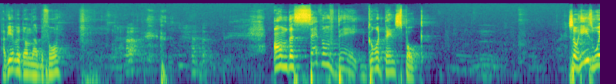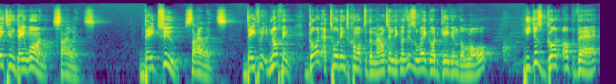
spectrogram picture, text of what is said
Have you ever done that before? On the seventh day, God then spoke. So he's waiting day one, silence. Day two, silence. Day three, nothing. God had told him to come up to the mountain because this is where God gave him the law. He just got up there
